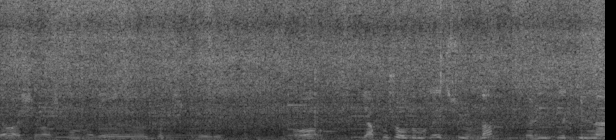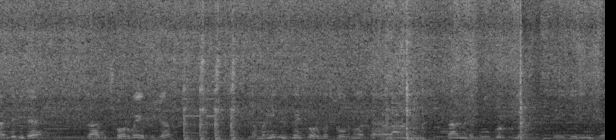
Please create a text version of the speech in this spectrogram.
Yavaş yavaş bunları karıştırıyoruz. O yapmış olduğumuz et suyundan önümüzdeki günlerde bir de güzel bir çorba yapacağız. Ama henüz ne çorbası olduğuna karar vermedim. Ben de bulgur pilavı gelince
